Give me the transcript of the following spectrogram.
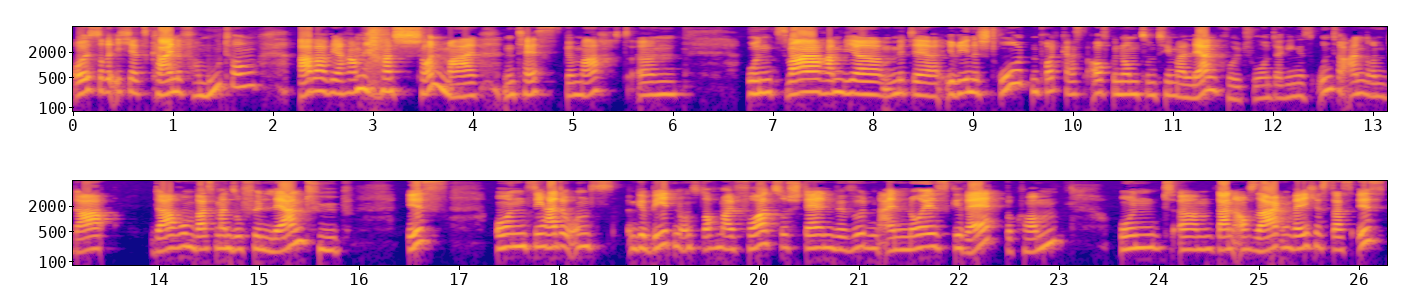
äußere ich jetzt keine Vermutung, aber wir haben ja schon mal einen Test gemacht. Ähm, und zwar haben wir mit der Irene Stroh einen Podcast aufgenommen zum Thema Lernkultur. Und da ging es unter anderem da, darum, was man so für ein Lerntyp ist. Und sie hatte uns gebeten, uns doch mal vorzustellen, wir würden ein neues Gerät bekommen und ähm, dann auch sagen, welches das ist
